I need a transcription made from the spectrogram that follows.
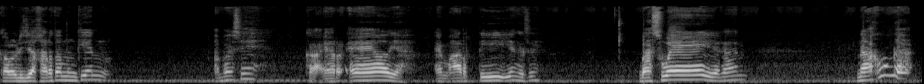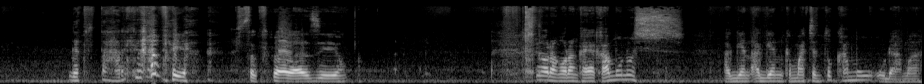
Kalau di Jakarta mungkin apa sih? KRL ya? MRT ya nggak sih? Busway ya kan? Nah aku nggak nggak tertarik. Kenapa ya? Astagfirullahaladzim. Ini orang-orang kayak kamu nus. Agen-agen kemacetan tuh kamu udah mah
